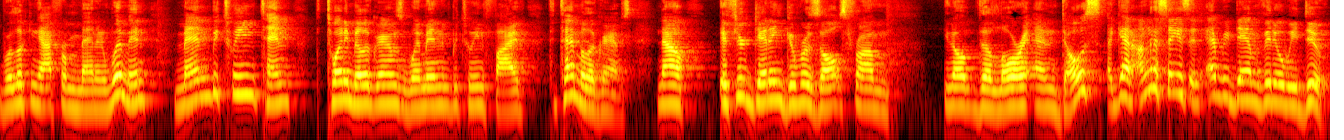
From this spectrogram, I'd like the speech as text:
we're looking at for men and women, men between 10 to 20 milligrams, women between 5 to 10 milligrams. Now, if you're getting good results from you know the lower end dose, again, I'm gonna say this in every damn video we do.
